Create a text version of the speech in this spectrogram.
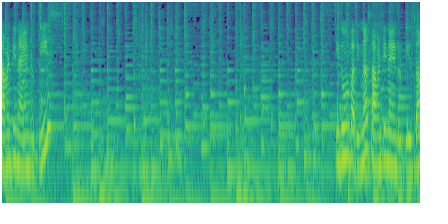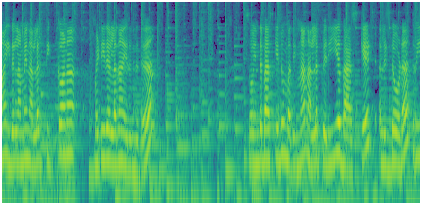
செவன்ட்டி நைன் ருபீஸ் இதுவும் பார்த்தீங்கன்னா செவன்ட்டி நைன் ருபீஸ் தான். இது எல்லாமே நல்ல திக்கான மெட்டீரியலில் தான் இருந்தது. ஸோ இந்த பேஸ்கெட்டும் பார்த்தீங்கன்னா நல்ல பெரிய பேஸ்கெட் லிட்டோட த்ரீ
